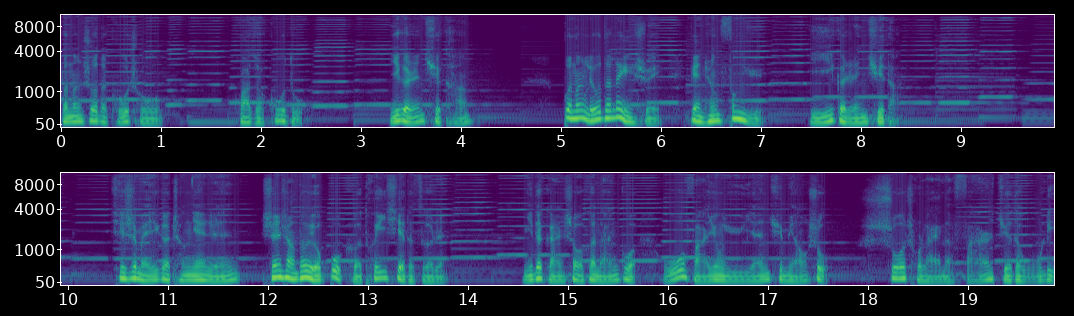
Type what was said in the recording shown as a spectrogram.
不能说的苦楚，化作孤独，一个人去扛；不能流的泪水，变成风雨，一个人去挡。其实每一个成年人身上都有不可推卸的责任，你的感受和难过无法用语言去描述，说出来呢，反而觉得无力。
